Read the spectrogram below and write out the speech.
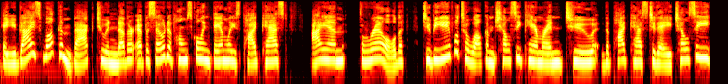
Hey, you guys, welcome back to another episode of Homeschooling Families Podcast. I am thrilled to be able to welcome Chelsea Cameron to the podcast today. Chelsea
